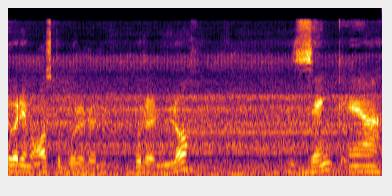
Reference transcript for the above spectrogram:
Über dem ausgebuddelten Loch senkt er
